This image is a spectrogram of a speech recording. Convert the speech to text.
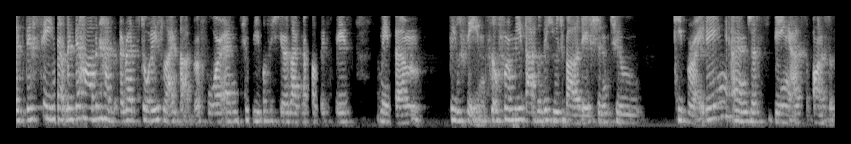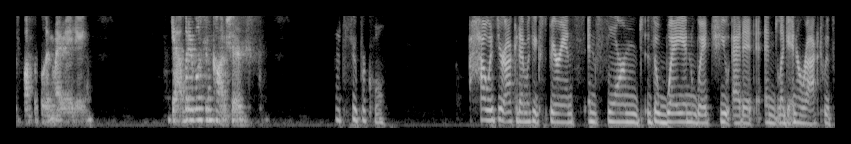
like they're seeing that like they haven't had read stories like that before, and to be able to hear that in a public space made them feel seen. So for me, that was a huge validation to keep writing and just being as honest as possible in my writing. Yeah, but it wasn't conscious. That's super cool. How has your academic experience informed the way in which you edit and like interact with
